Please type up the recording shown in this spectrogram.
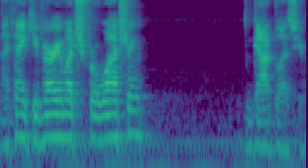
I thank you very much for watching. God bless you.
